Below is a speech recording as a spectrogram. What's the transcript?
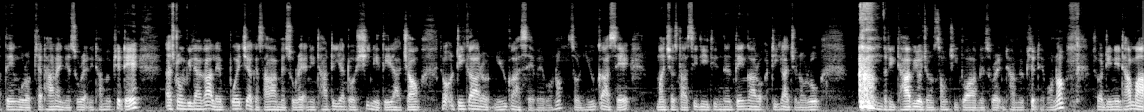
အသင်းကိုတော့ဖျက်ထားနိုင်တယ်ဆိုတဲ့အနေအထားမျိုးဖြစ်တယ်။ Aston Villa ကလည်းပွဲချက်ကစားရမယ်ဆိုတဲ့အနေအထားတစ်ရက်တော့ရှိနေသေးတာကြောင့်ကျွန်တော်အဓိကတော့ Newcastle ပဲပေါ့နော်။ဆိုတော့ Newcastle Manchester City ဒီနှစ်သင်းကတော့အဓိကကျွန်တော်တို့ သတိထားပြီးတော့ကျွန်တော်စောင့်ကြည့်သွားရမယ်ဆိုတဲ့အနေအထားမျိုးဖြစ်တယ်ပေါ့နော်။ဆိုတော့ဒီအနေအထားမှာ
